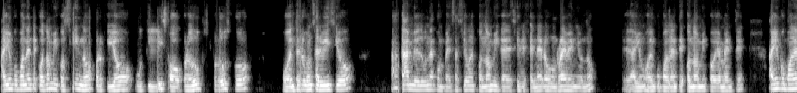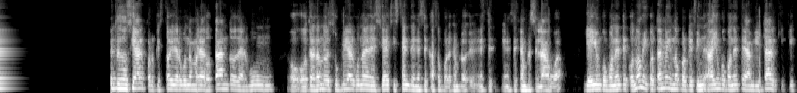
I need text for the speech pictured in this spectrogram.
hay un componente económico, sí, ¿no? Porque yo utilizo o produzco, o entrego un servicio a cambio de una compensación económica, es decir, genero un revenue, ¿no? Eh, hay, un, componente económico, obviamente. Hay un componente social porque estoy de alguna manera dotando de algún o, tratando de suplir alguna necesidad existente, en este caso, por ejemplo, en este, en este ejemplo es el agua. Y hay un componente económico también, ¿no? Porque hay un componente ambiental, que,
